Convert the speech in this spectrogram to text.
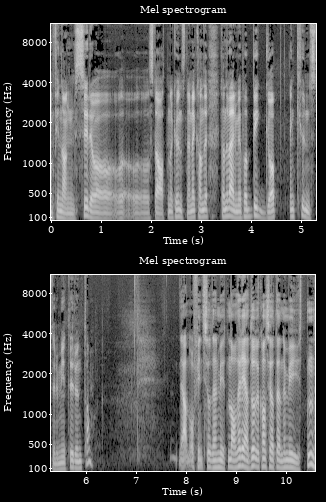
om finanser og, og, og, staten og kunstnerne, kan det, kan det være med på å bygge opp en kunstnermyte rundt ham? Ja, Nå fins jo den myten allerede. og du kan si at Denne myten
